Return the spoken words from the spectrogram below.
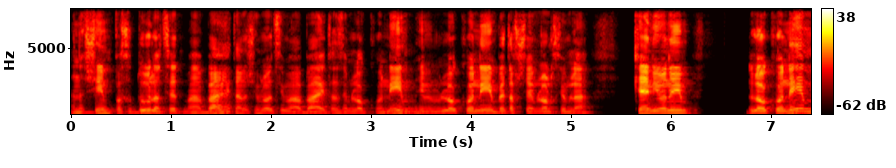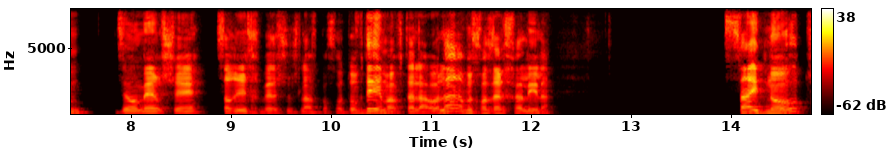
אנשים פחדו לצאת מהבית, אנשים לא יוצאים מהבית אז הם לא קונים, אם הם לא קונים, בטח שהם לא הולכים לקניונים, לא קונים, זה אומר שצריך באיזשהו שלב פחות עובדים, האבטלה עולה וחוזר חלילה. סייד נוט,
